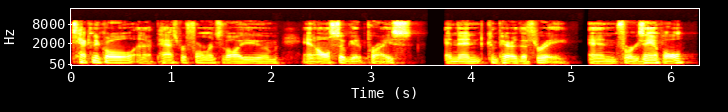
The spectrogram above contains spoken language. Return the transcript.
technical and a past performance volume and also get price and then compare the three. And for example,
